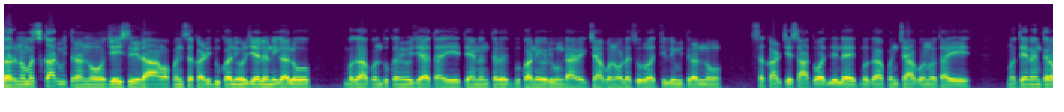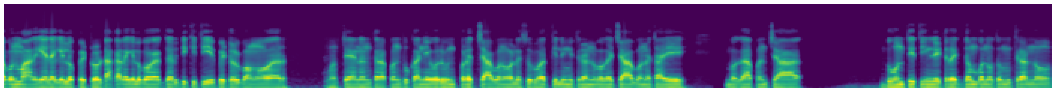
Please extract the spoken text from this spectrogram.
तर नमस्कार मित्रांनो जय श्रीराम. आपण सकाळी दुकानावर जायला निघालो. बघा आपण दुकानावर जात आहे. त्यानंतर दुकानावर येऊन डायरेक्ट चहा बनवायला सुरुवात केली मित्रांनो. सकाळचे सात वाजलेले आहेत. बघा आपण चहा बनवत आहे. मग त्यानंतर आपण माल घ्यायला गेलो पेट्रोल टाकायला गेलो. बघा गर्दी किती आहे पेट्रोल पंपावर. मग त्यानंतर आपण दुकानावर येऊन परत चहा बनवायला सुरुवात केली मित्रांनो. बघा चहा बनत आहे. बघा आपण चहा दोन ते तीन लिटर एकदम बनवतो मित्रांनो.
